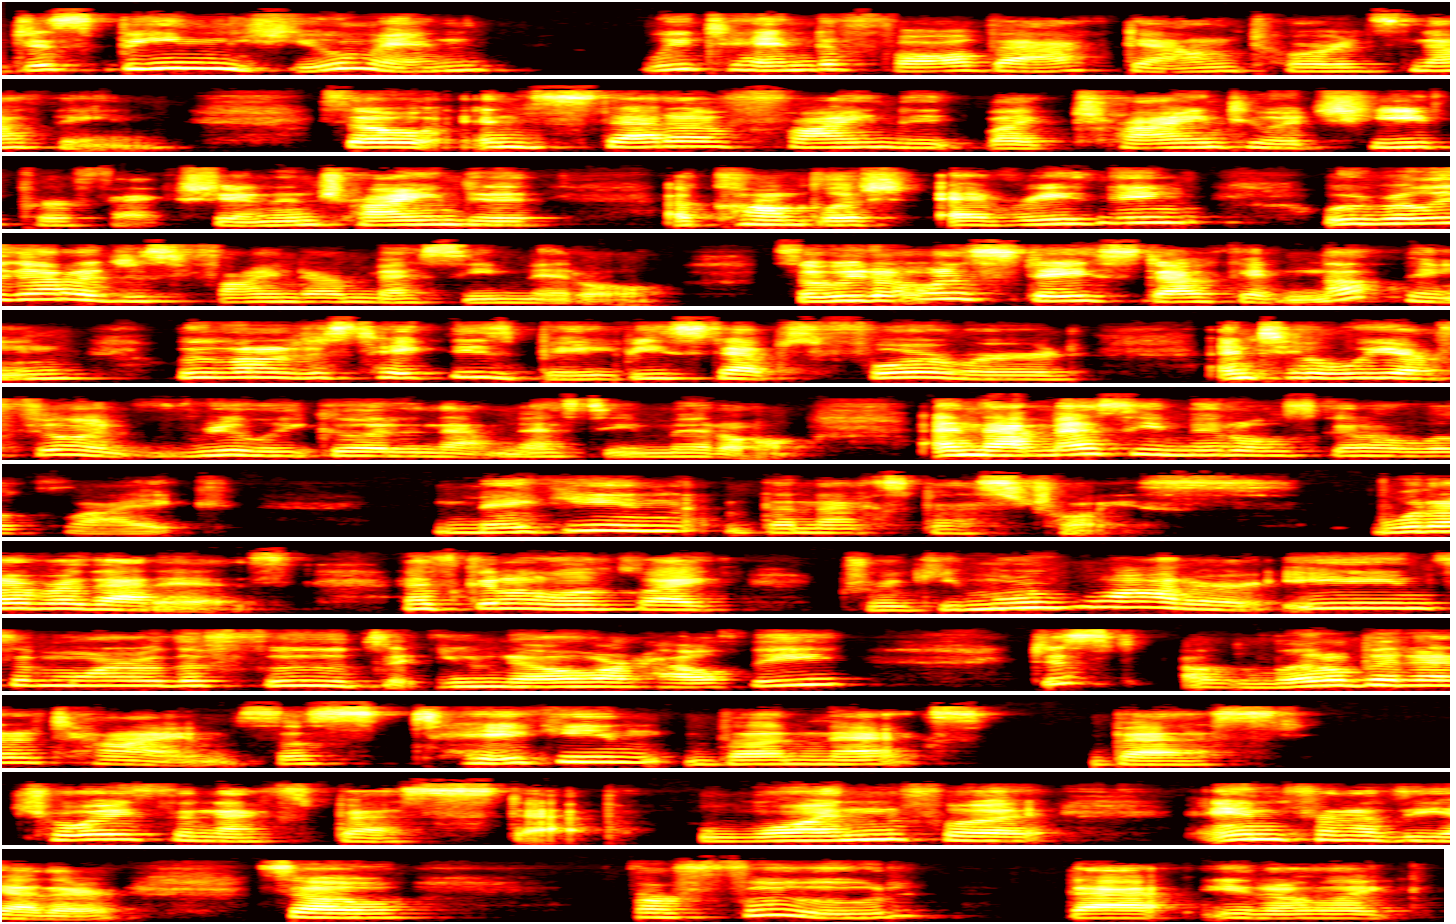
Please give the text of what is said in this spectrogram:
just being human, we tend to fall back down towards nothing. So instead of finding, like, trying to achieve perfection and trying to accomplish everything, we really got to just find our messy middle. So we don't want to stay stuck at nothing. We want to just take these baby steps forward until we are feeling really good in that messy middle. And that messy middle is going to look like making the next best choice, whatever that is. It's going to look like drinking more water, eating some more of the foods that you know are healthy, just a little bit at a time. So taking the next best choice, the next best step, one foot in front of the other. So for food, that, you know, like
